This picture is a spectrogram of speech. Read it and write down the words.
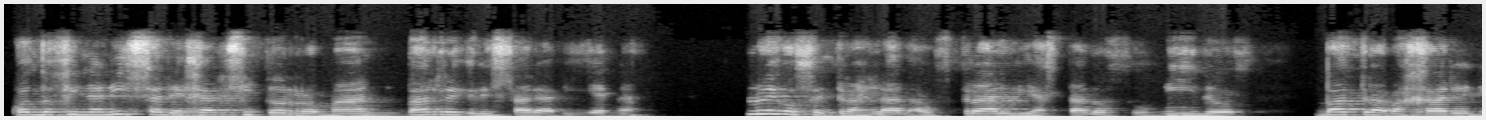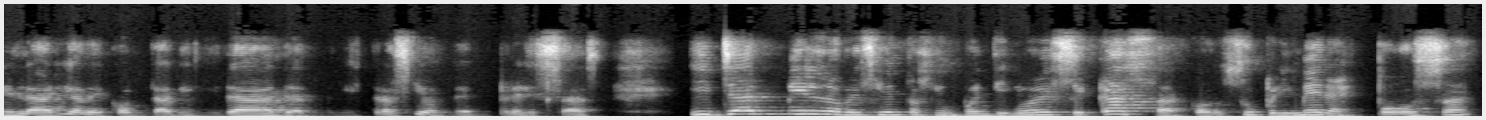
Cuando finaliza el ejército, Román va a regresar a Viena, luego se traslada a Australia, a Estados Unidos, va a trabajar en el área de contabilidad, de administración de empresas. Y ya en 1959 se casa con su primera esposa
